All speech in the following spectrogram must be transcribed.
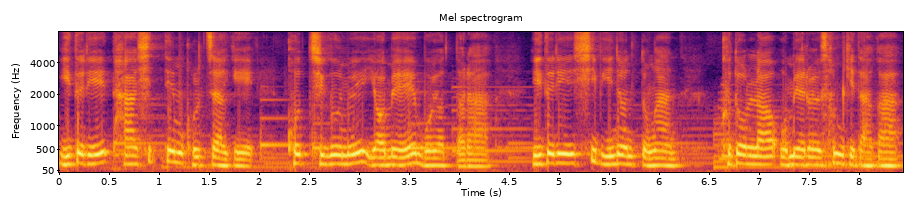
이들이 다 시딤 골짜기 곧 지금의 여매에 모였더라. 이들이 12년 동안 그돌라 오메를 섬기다가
